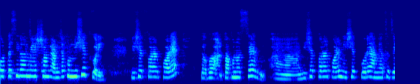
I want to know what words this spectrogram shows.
করতেছিল মেয়ের সঙ্গে, আমি যখন নিষেধ করি, নিষেধ করার পরে তখন তখন হচ্ছে নিষেধ করার পরে নিষেধ করে আমি হচ্ছে যে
